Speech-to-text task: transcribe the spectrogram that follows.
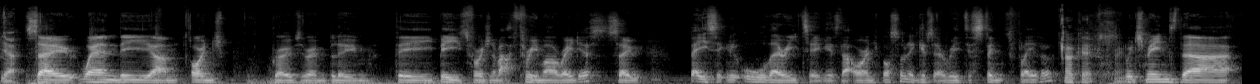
Yeah. So when the um, orange groves are in bloom, the bees forage in about a three mile radius. So basically, all they're eating is that orange blossom. And it gives it a really distinct flavour Okay, which means that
